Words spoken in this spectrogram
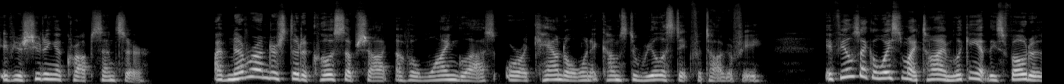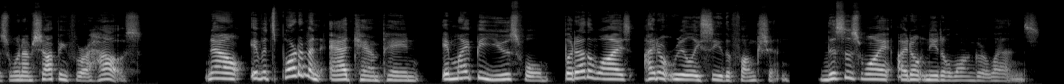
if you're shooting a crop sensor. I've never understood a close up shot of a wine glass or a candle when it comes to real estate photography. It feels like a waste of my time looking at these photos when I'm shopping for a house. Now, if it's part of an ad campaign, it might be useful, but otherwise, I don't really see the function. This is why I don't need a longer lens.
